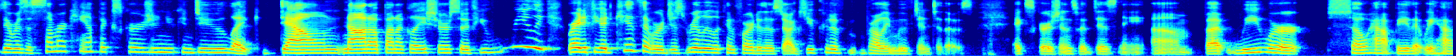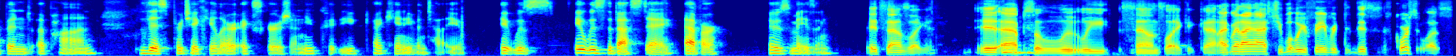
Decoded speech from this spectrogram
there was a summer camp excursion you can do like down, not up on a glacier. So if you really right, if you had kids that were just really looking forward to those dogs, you could have probably moved into those excursions with Disney. Um, but we were so happy that we happened upon this particular excursion. You could you I can't even tell you. It was it was the best day ever. It was amazing. It sounds like it. It Mhm. absolutely sounds like it. God, I mean, I asked you what were your favorite. This, of course, it was.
